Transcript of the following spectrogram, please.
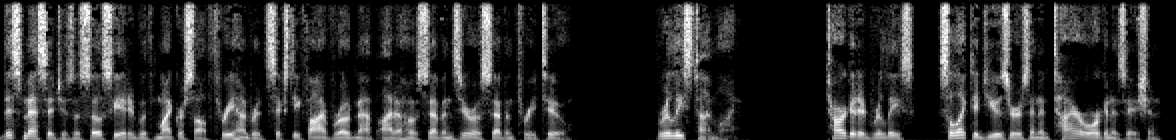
This message is associated with Microsoft 365 Roadmap ID 70732. Release Timeline Targeted release, selected users and entire organization.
